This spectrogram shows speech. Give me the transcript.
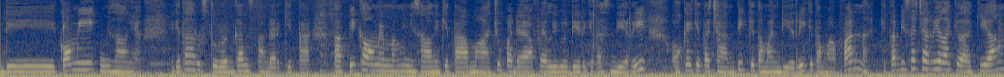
di komik misalnya ya kita harus turunkan standar kita. Tapi kalau memang misalnya kita mengacu pada value diri kita sendiri oke kita cantik kita mandiri kita mapan nah kita bisa cari laki-laki yang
